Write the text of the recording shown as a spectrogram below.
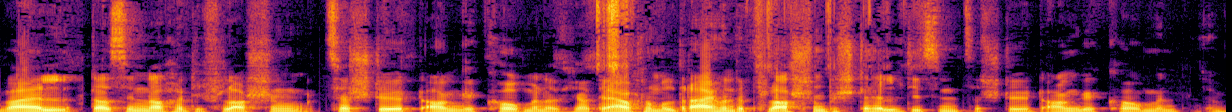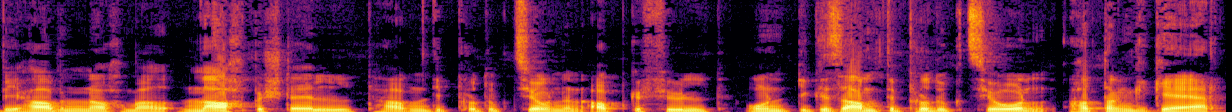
weil da sind nachher die Flaschen zerstört angekommen. Also ich hatte auch nochmal 300 Flaschen bestellt, die sind zerstört angekommen. Wir haben nochmal nachbestellt, haben die Produktion dann abgefüllt und die gesamte Produktion hat dann gegärt.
